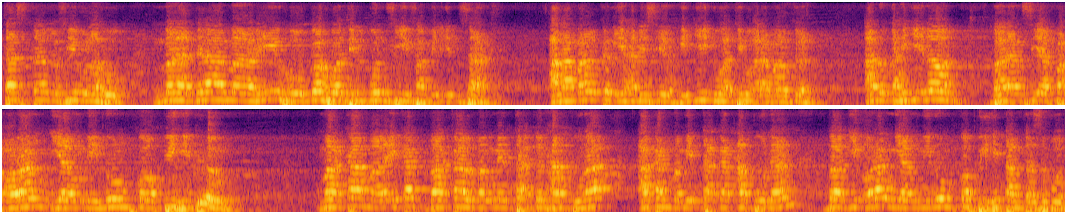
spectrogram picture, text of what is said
tastaghfiru lahu madama rihu gahwatil bun fi famil insan aramalkeun ieu hadis hiji dua tilu aramalkeun. Anu kahiji naon? Barang siapa orang yang minum kopi hidung maka malaikat bakal memintakan hampura akan memintakan ampunan bagi orang yang minum kopi hitam tersebut.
